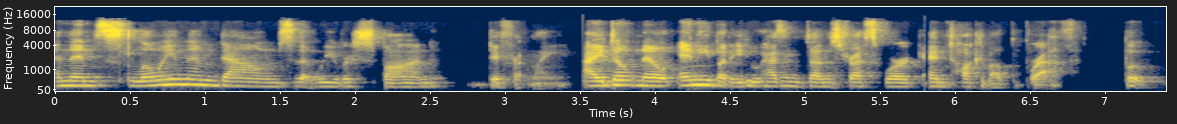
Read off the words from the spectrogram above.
and then slowing them down so that we respond differently. I don't know anybody who hasn't done stress work and talk about the breath. But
